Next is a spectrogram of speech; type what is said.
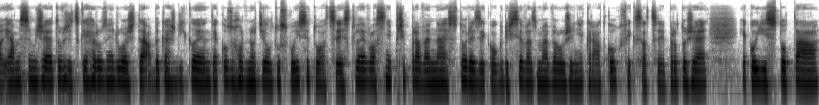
já myslím, že je to vždycky hrozně důležité, aby každý klient jako zhodnotil tu svoji situaci, jestli je vlastně připraven nést to riziko, když si vezme vyloženě krátkou fixaci, protože jako jistota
